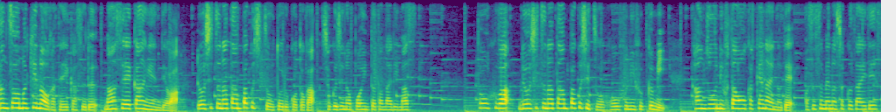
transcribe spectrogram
肝臓の機能が低下する慢性肝炎では良質なタンパク質を摂ることが食事のポイントとなります。豆腐は良質なタンパク質を豊富に含み肝臓に負担をかけないのでおすすめの食材です。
